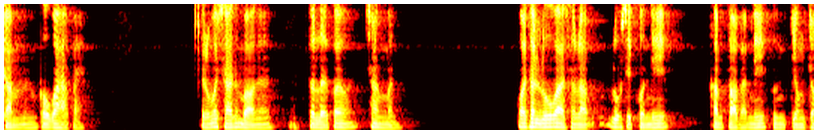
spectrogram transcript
กรรมมันก็ว่าไปหลวงพ่อชาท่านบอกนะ ตเลยก็ช่างมัน เพราะท่านรู้ว่าสำหรับลูกศิษย์คนนี้คำตอบแบบนี้พึงจึงจะ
